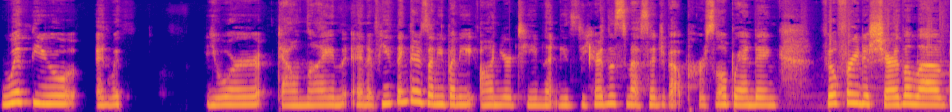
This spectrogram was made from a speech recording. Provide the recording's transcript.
with you and with your downline. And if you think there's anybody on your team that needs to hear this message about personal branding, feel free to share the love.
